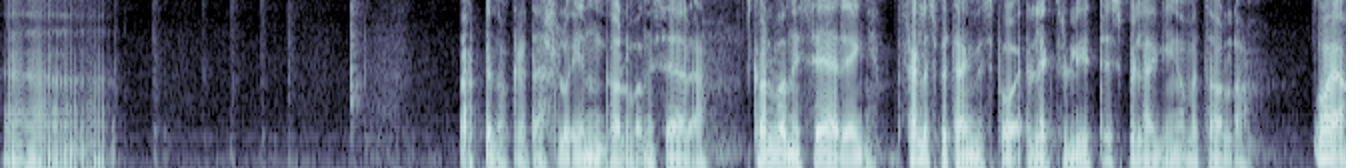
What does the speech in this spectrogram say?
Uh, hørte dere at jeg slo inn galvanisere? Galvanisering. Felles betegnelse på elektrolytisk belegging av metaller. Å ja.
